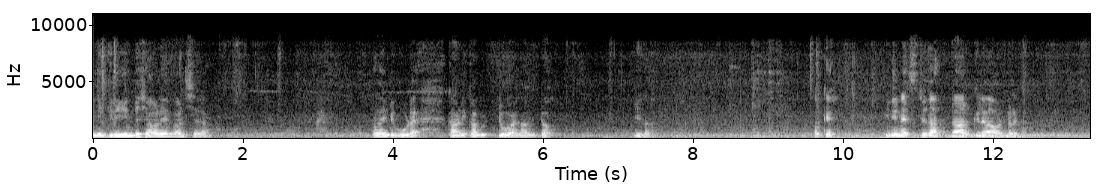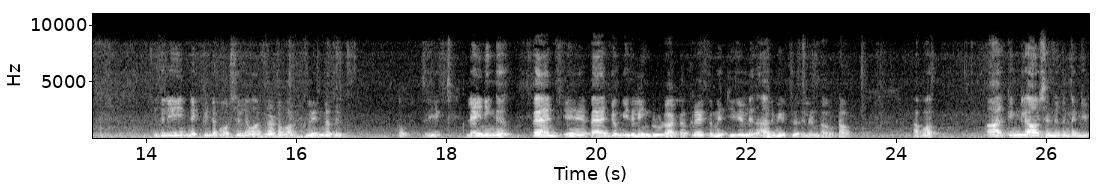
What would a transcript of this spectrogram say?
ഇനി ഗ്രീനിന്റെ ഷാൾ ഞാൻ കാണിച്ചു തരാം. അതിന്റെ കൂടെ കാണിക്കാൻ വിട്ടുപോയതാണ് കേട്ടോ ഇതാ. ഓക്കെ ഇനി നെക്സ്റ്റ് ഇതാ ഡാർക്ക് ലാവണ്ടർ. ഇതിൽ ഈ നെക്കിന്റെ പോർഷനിൽ മാത്രമാണ് വർക്ക് വരുന്നത്. ലൈനിങ് പാന്റ് പാന്റും ഇതിൽ ഇൻക്ലൂഡ് ആട്ടോ. ക്രേപ്പ് മെറ്റീരിയലിൽ നാല് മീറ്റർ ഇതിൽ ഉണ്ടാവും കേട്ടോ അപ്പോൾ ആർക്കെങ്കിലും ആവശ്യമുണ്ടെന്നുണ്ടെങ്കിൽ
